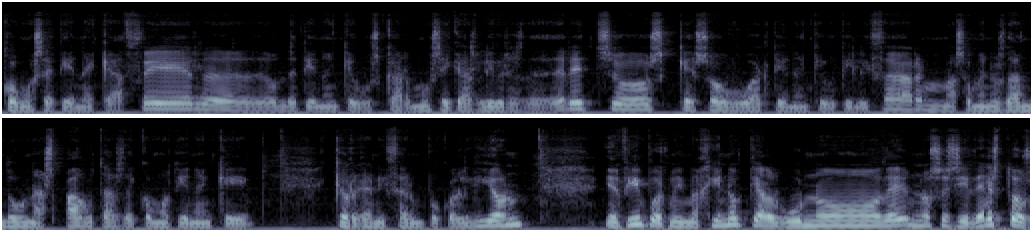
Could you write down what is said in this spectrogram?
cómo se tiene que hacer, eh, dónde tienen que buscar músicas libres de derechos, qué software tienen que utilizar más o menos dando unas pautas de cómo tienen que, organizar un poco el guion. Y en fin, pues me imagino que alguno de, no sé si de estos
